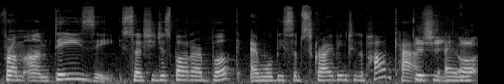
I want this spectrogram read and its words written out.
from um, Daisy. So she just bought our book and we'll be subscribing to the podcast. Is she? Uh,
